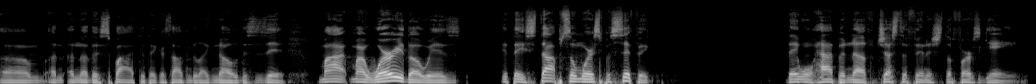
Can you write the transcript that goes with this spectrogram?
um, an, another spot that they can stop and be like, no, this is it. My my worry though is if they stop somewhere specific they won't have enough just to finish the first game.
